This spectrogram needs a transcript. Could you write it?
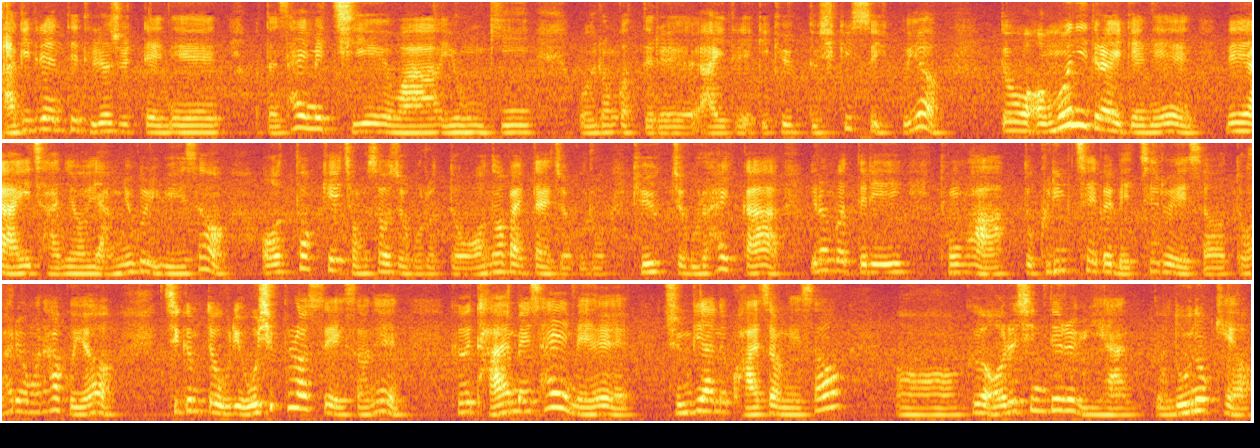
아기들한테 들려줄 때는 어떤 삶의 지혜와 용기 뭐 이런 것들을 아이들에게 교육도 시킬 수 있고요. 또 어머니들에게는 내 아이 자녀 양육을 위해서 어떻게 정서적으로 또 언어 발달적으로 교육적으로 할까 이런 것들이 동화 또 그림책을 매체로 해서 또 활용을 하고요. 지금 또 우리 50 플러스에서는 그 다음의 삶을 준비하는 과정에서 어, 그 어르신들을 위한 또 노노care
